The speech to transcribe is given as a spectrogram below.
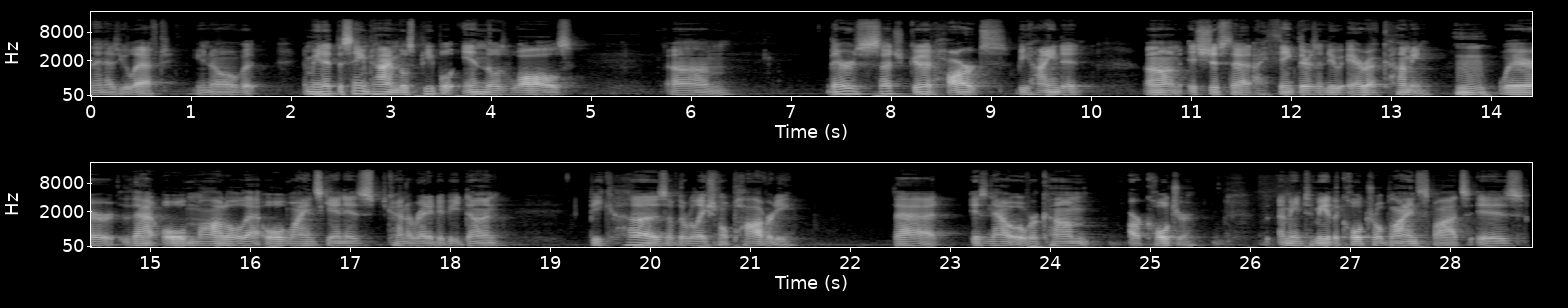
and then as you left, you know. But I mean, at the same time, those people in those walls, um, there's such good hearts behind it. Um, it's just that I think there's a new era coming mm. where that old model, that old wineskin, is kind of ready to be done because of the relational poverty that is now overcome our culture. I mean, to me, the cultural blind spots is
